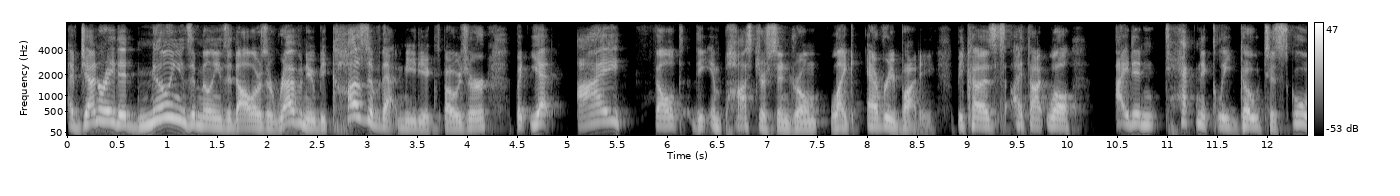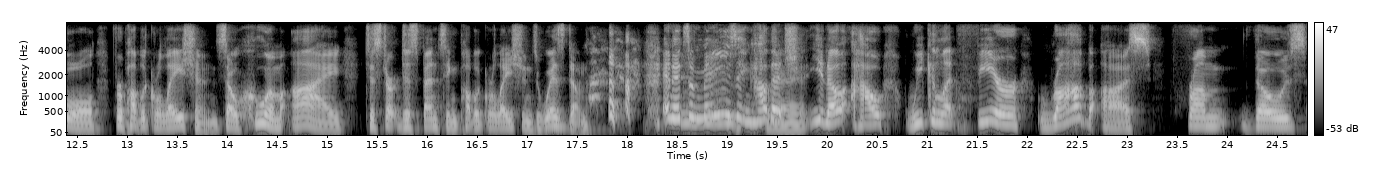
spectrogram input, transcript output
I've generated millions and millions of dollars of revenue because of that media exposure, but yet I felt the imposter syndrome like everybody because I thought, well, I didn't technically go to school for public relations. So who am I to start dispensing public relations wisdom? and it's mm-hmm. amazing how that, right. you know, how we can let fear rob us from those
